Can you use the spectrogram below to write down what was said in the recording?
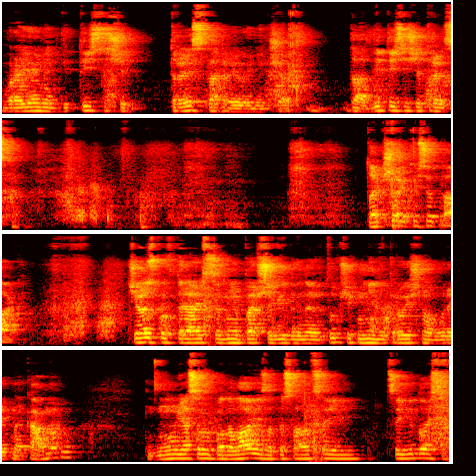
в районі 2300 гривень, якщо. Да, 2300. Так що якось отак. Ще раз повторяюсь, це моє перше відео на ютубчик, мені непривично говорити на камеру. Ну, я себе подолав і записав цей, цей відосик.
